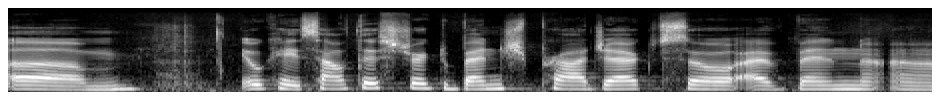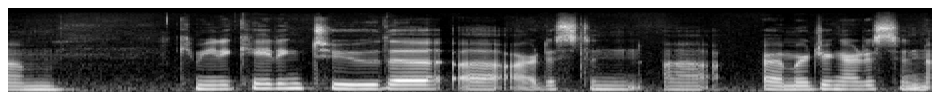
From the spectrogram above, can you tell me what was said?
Um, okay, South District Bench Project. So I've been um, communicating to the uh, artist and uh, emerging artist and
